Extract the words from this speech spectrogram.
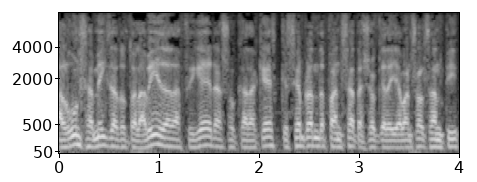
alguns amics de tota la vida, de Figueres o Cadaqués, que sempre han defensat això que deia abans el Santi,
